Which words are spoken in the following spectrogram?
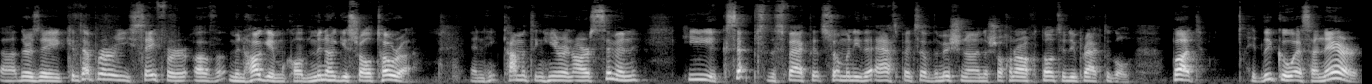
Uh, there's a contemporary sefer of Minhagim called Minhag Yisrael Torah, and he, commenting here in our Simon, he accepts this fact that so many of the aspects of the Mishnah and the Shulchan Aruch don't seem to be practical. But Hidliku Esaner,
